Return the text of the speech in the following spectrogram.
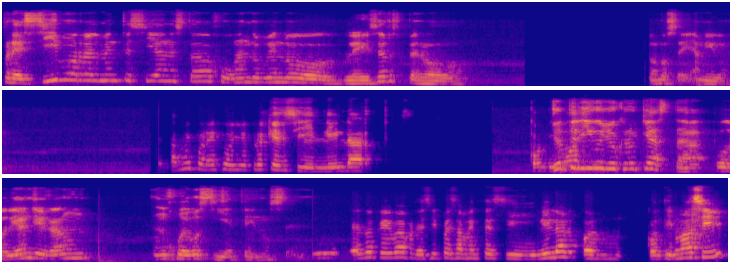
Sorpresivo realmente sí han estado jugando bien los Blazers, pero no lo sé, amigo. Está muy parejo, yo creo que si Lillard yo te digo, yo creo que hasta podrían llegar a un un juego 7, no sé. Es lo que iba a decir precisamente, si Lillard continúa así,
